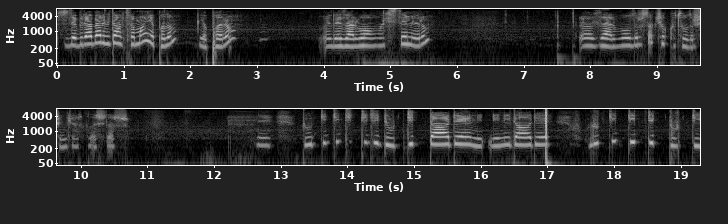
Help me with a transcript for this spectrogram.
Sizle beraber bir de antrenman yapalım. Yaparım. Rezerv olmak istemiyorum. Rezerv olursak çok kötü olur çünkü arkadaşlar. Ne? Du di di di di du di da de ni ni ni da de. Lu di di di du di.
